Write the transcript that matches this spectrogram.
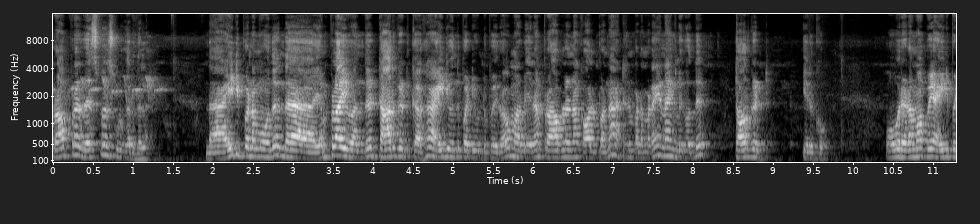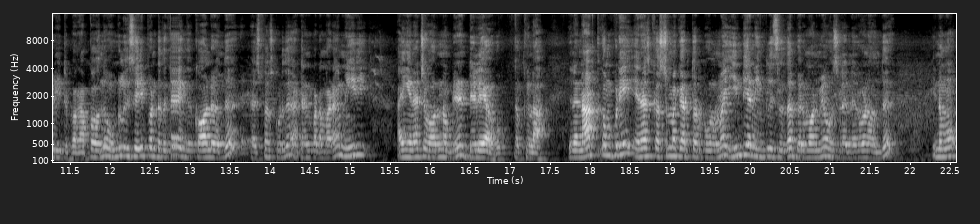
ப்ராப்பராக ரெஸ்பான்ஸ் கொடுக்குறதில்ல. இந்த ஐடி பண்ணும்போது அந்த எம்ப்ளாயி வந்து டார்கெட்டுக்காக ஐடி வந்து பட்டி விட்டு போயிடுவோம் மறுபடியும் ப்ராப்ளம்னா கால் பண்ணால் அட்டன் பண்ண மாட்டாங்க. ஏன்னா எங்களுக்கு வந்து டார்கெட் இருக்கும். ஒவ்வொரு இடமா போய் ஐடி பண்ணிட்டு இருப்பாங்க. அப்போ வந்து உங்களுக்கு சரி பண்ணுறதுக்கு எங்கள் கால் வந்து ரெஸ்பான்ஸ் கொடுத்து அட்டன் பண்ண மாட்டாங்க. மீறி அவங்க ஏதாச்சும் வரணும் அப்படின்னா டிலே ஆகும். ஓகேங்களா? இதில் நார்த் கம்பெனி ஏதாச்சும் கஸ்டமர் கேர் தொடர்பு மூலமாக இந்தியன் இங்கிலீஷில் தான் பெரும்பான்மையாக ஒரு சில நிறுவனம் வந்து இன்னமும்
